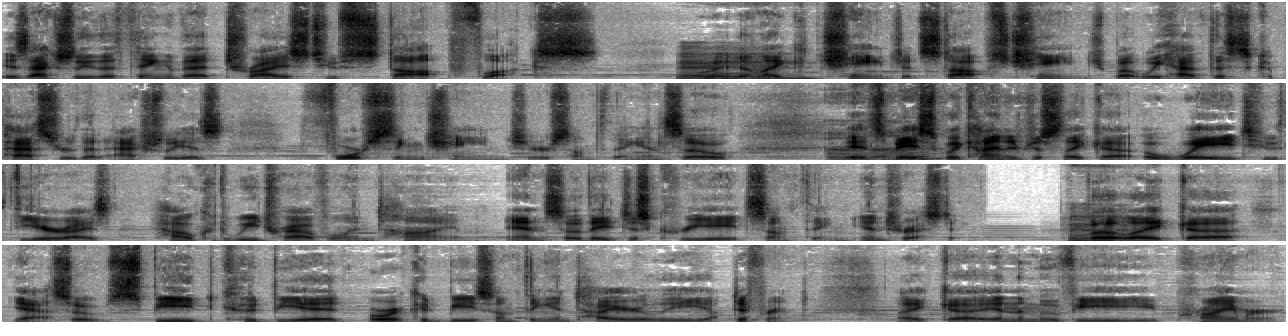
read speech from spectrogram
is actually the thing that tries to stop flux and like change. It stops change. But we have this capacitor that actually is forcing change or something. And so it's basically kind of just like a, a way to theorize how could we travel in time? And so they just create something interesting. But like, uh, yeah, so speed could be it, or it could be something entirely different. Like uh, in the movie Primer,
